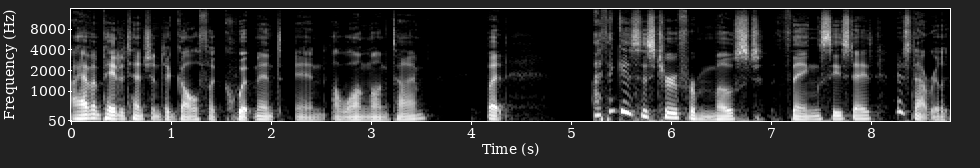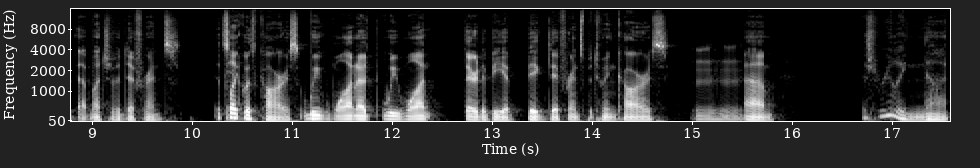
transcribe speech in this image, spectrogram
I haven't paid attention to golf equipment in a long, long time, but I think this is true for most things these days. There's not really that much of a difference. It's like with cars. We want to we want there to be a big difference between cars. Mm-hmm. Um, there's really not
